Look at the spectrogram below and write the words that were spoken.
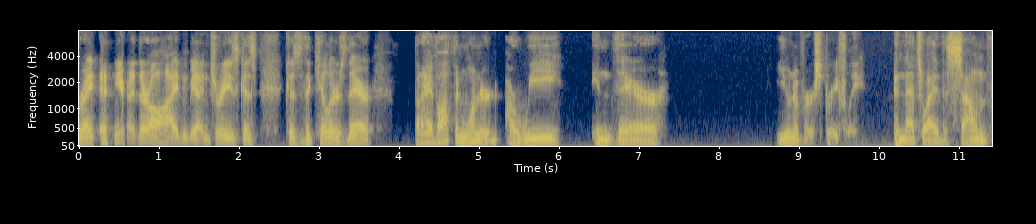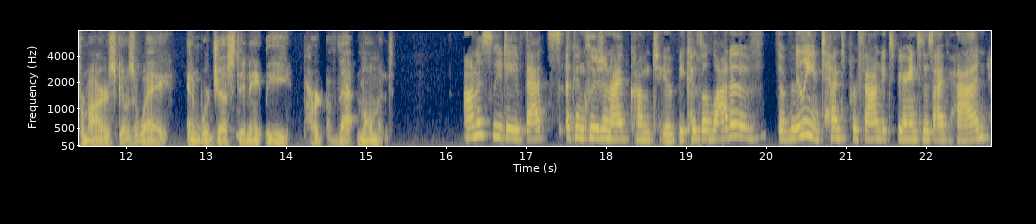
right? And they're all hiding behind trees because because the killer's there. But i have often wondered are we in their universe briefly? And that's why the sound from ours goes away and we're just innately part of that moment. Honestly, Dave, that's a conclusion I've come to because a lot of the really intense, profound experiences I've had,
